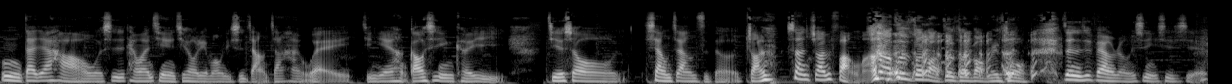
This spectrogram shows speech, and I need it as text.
嗯，大家好，我是台湾青年气候联盟理事长张汉伟，今天很高兴可以接受像这样子的专 算专访吗，是啊，这是专访，这是专访，没错。真的是非常荣幸，谢谢。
